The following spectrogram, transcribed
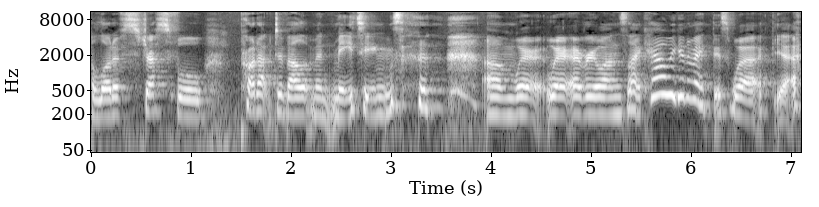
a lot of stressful product development meetings um, where where everyone's like, "How are we going to make this work?" Yeah,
